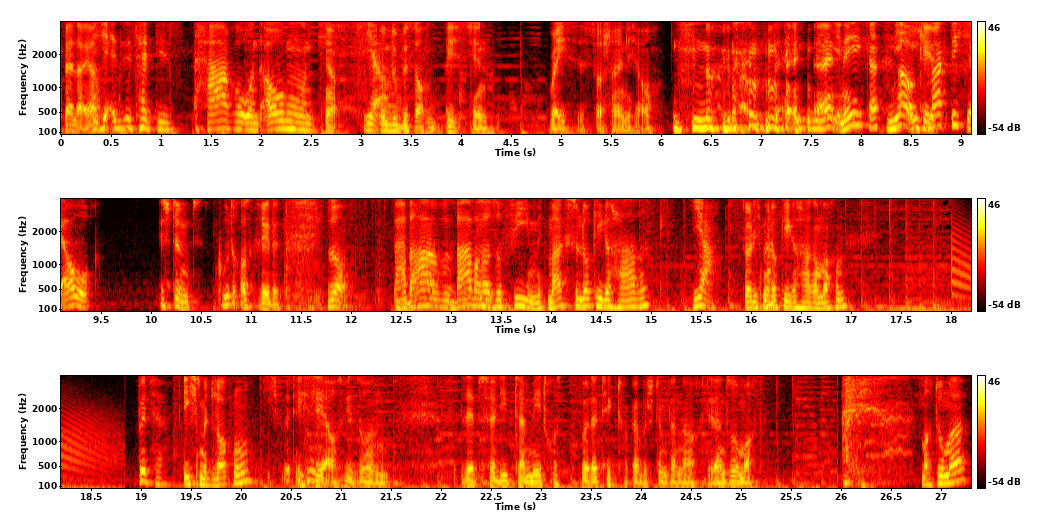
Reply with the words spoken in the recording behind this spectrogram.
Bella, ja? Ich, es ist halt dieses Haare und Augen und ja. Ja. Und du bist auch ein bisschen racist wahrscheinlich auch. Null Prozent. Nein, nee, gar- nee Ah, okay. ich mag dich ja auch. Stimmt. Gut rausgeredet. So. Barbara Bar Sophie. Barbara Sophie. Mit, magst du lockige Haare? Ja, Soll ich mir lockige Haare machen? bitte. Ich mit Locken? Ich würde Ich sehe aus wie so ein selbstverliebter Metro oder TikToker bestimmt danach, der dann so macht. Mach du mal.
